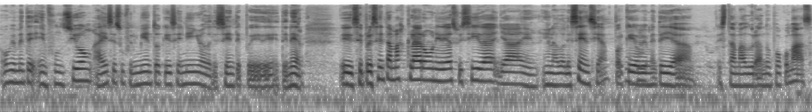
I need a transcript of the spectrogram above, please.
obviamente en función a ese sufrimiento que ese niño adolescente puede tener. Eh, se presenta más claro una idea suicida ya en, la adolescencia porque obviamente ya está madurando un poco más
